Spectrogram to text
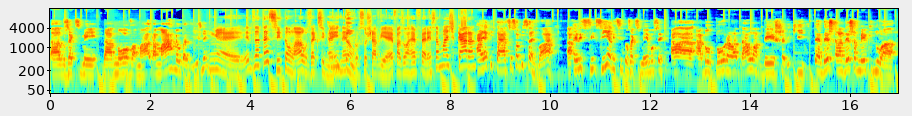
ah, dos X-Men da nova Mar- da Marvel da Disney. É, eles até citam lá os X-Men, É, né? então. O professor Xavier, faz uma referência, mas, cara, Aí é que tá, se você observar, ah, ele, sim, ele cita os X-Men, você. A, a doutora ela dá uma deixa de que. é, deixa- ela deixa meio que no ar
